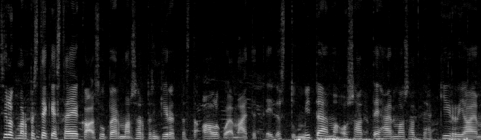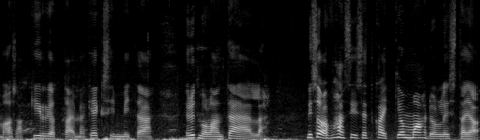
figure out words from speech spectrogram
silloin kun mä rupesin tekemään sitä ekaa Super Mario, rupesin kirjoittaa sitä alkua ja mä ajattelin, että ei tästä tule mitään, mä osaan tehdä, en mä osaa tehdä kirjaa, en mä osaa kirjoittaa, en mä keksi mitään. Ja nyt me ollaan täällä. Niin se on vaan siis, että kaikki on mahdollista ja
